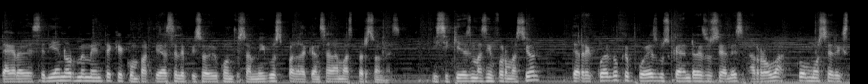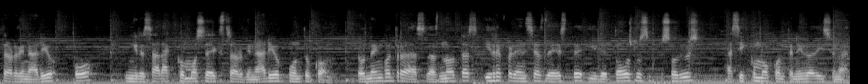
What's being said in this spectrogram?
Te agradecería enormemente que compartieras el episodio con tus amigos para alcanzar a más personas. Y si quieres más información, te recuerdo que puedes buscar en redes sociales arroba como ser extraordinario o ingresar a comoserextraordinario.com, donde encontrarás las notas y referencias de este y de todos los episodios, así como contenido adicional.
